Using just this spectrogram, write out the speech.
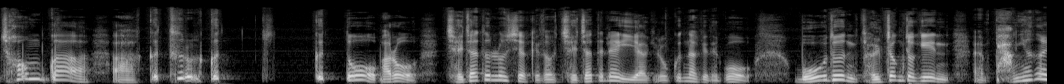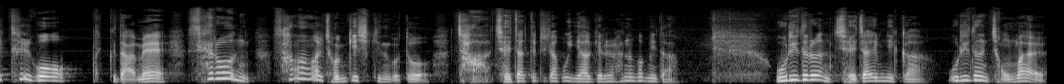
처음과 아, 끝으로 끝 끝도 바로 제자들로 시작해서 제자들의 이야기로 끝나게 되고 모든 결정적인 방향을 틀고 그 다음에 새로운 상황을 전개시키는 것도 자 제자들이라고 이야기를 하는 겁니다. 우리들은 제자입니까? 우리는 정말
